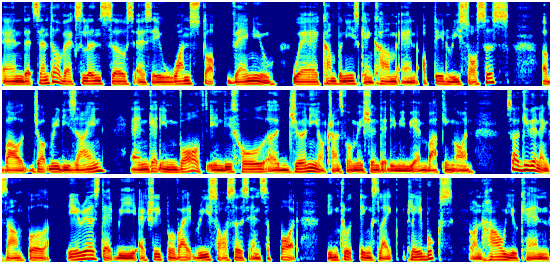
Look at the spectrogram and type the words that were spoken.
And that Center of Excellence serves as a one-stop venue where companies can come and obtain resources about job redesign and get involved in this whole uh, journey of transformation that they may be embarking on. So I'll give you an example. Areas that we actually provide resources and support include things like playbooks on how you can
